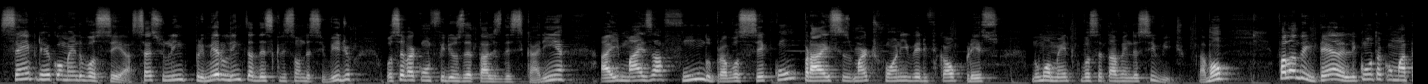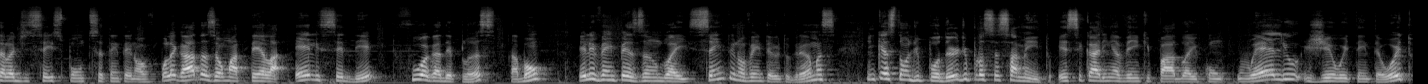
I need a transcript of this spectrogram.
Sempre recomendo você, acesse o link, primeiro link da descrição desse vídeo, você vai conferir os detalhes desse carinha, aí mais a fundo para você comprar esse smartphone e verificar o preço no momento que você está vendo esse vídeo, tá bom? Falando em tela, ele conta com uma tela de 6.79 polegadas, é uma tela LCD Full HD+, tá bom? Ele vem pesando aí 198 gramas. Em questão de poder de processamento, esse carinha vem equipado aí com o Helio G88,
